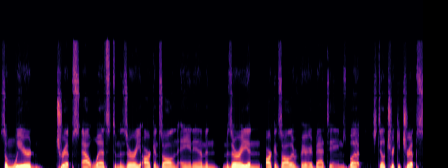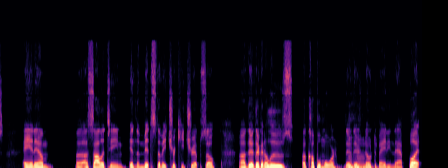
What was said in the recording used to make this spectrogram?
some weird trips out west to Missouri, Arkansas, and A and M. And Missouri and Arkansas are very bad teams, but still tricky trips. A and M, uh, a solid team in the midst of a tricky trip, so uh, they're they're going to lose a couple more. mm-hmm. There's no debating that. But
